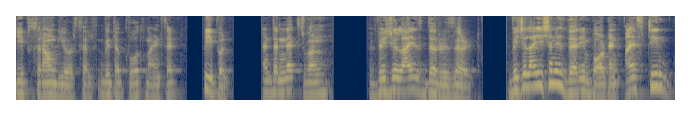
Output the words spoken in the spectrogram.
keep surround yourself with a growth mindset people. And the next one visualize the result. Visualization is very important. Einstein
